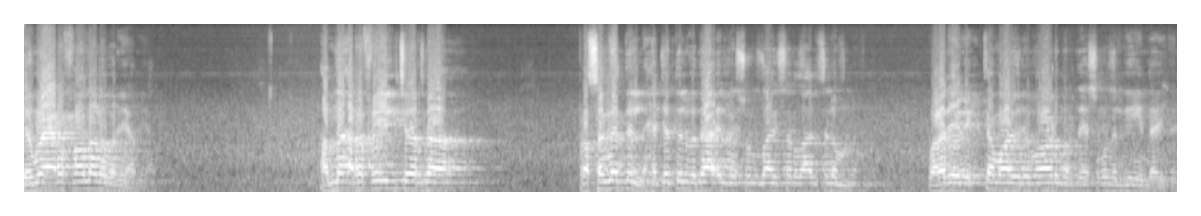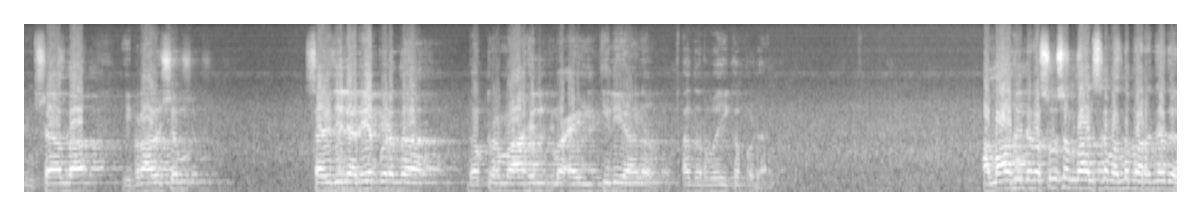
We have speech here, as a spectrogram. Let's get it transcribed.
യൗമ അറഫ എന്നാണ് പറയാം. അന്ന് അറഫയിൽ ചേർന്ന പ്രസംഗത്തിൽ ഹജ്ജത്തുൽ വദാഇൽ അലൈഹി വസല്ലം വളരെ വ്യക്തമായ ഒരുപാട് നിർദ്ദേശങ്ങൾ നൽകുകയുണ്ടായി. ഇൻഷാല്ല പ്രാവശ്യം സൗദിയിൽ അറിയപ്പെടുന്ന ഡോക്ടർ മാഹിൽ മൈക്കിലിയാണ് അത് നിർവഹിക്കപ്പെടുക. അള്ളാഹുവിന്റെ റസൂൽ സല്ലല്ലാഹു അലൈഹി വസല്ലം അന്ന് പറഞ്ഞത്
